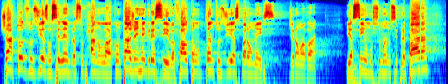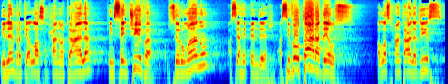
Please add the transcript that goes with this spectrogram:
Já todos os dias você lembra, subhanallah, contagem regressiva, faltam tantos dias para o mês de Ramadã. E assim o muçulmano se prepara e lembra que Allah subhanahu wa ta'ala incentiva o ser humano a se arrepender, a se voltar a Deus. Allah subhanahu wa ta'ala diz:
